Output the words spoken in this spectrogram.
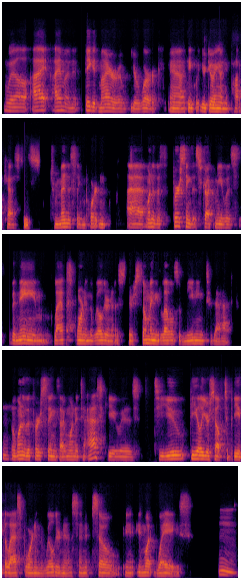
Well, I I'm a big admirer of your work, and I think what you're doing on your podcast is tremendously important. Uh, one of the first things that struck me was the name "Last Born in the Wilderness." There's so many levels of meaning to that. Mm-hmm. But one of the first things I wanted to ask you is do you feel yourself to be the last born in the wilderness? And if so, in, in what ways? Hmm.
